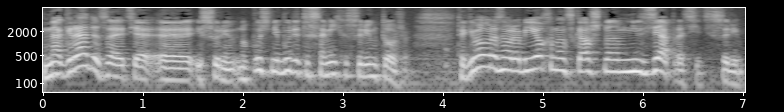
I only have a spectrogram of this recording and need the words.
награды за эти э, Исурим, но пусть не будет и самих Исурим тоже. Таким образом, Раби Йоханан сказал, что нам нельзя просить Исурим.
